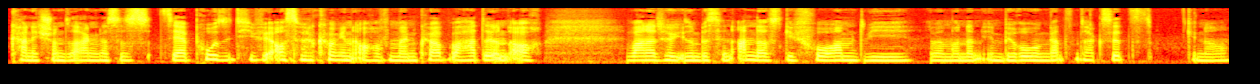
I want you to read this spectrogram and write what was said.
kann ich schon sagen, dass es sehr positive Auswirkungen auch auf meinen Körper hatte und auch war natürlich so ein bisschen anders geformt, wie wenn man dann im Büro den ganzen Tag sitzt. Genau.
